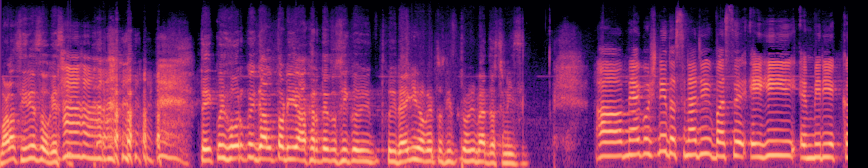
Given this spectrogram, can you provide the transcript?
ਬੜਾ ਸੀਰੀਅਸ ਹੋ ਗਏ ਸੀ। ਹਾਂ ਹਾਂ ਤੇ ਕੋਈ ਹੋਰ ਕੋਈ ਗੱਲ ਤੁਹਾਡੀ ਆਖਰ ਤੇ ਤੁਸੀਂ ਕੋਈ ਕੋਈ ਰਹਿ ਗਈ ਹੋਵੇ ਤੁਸੀਂ ਕੋਈ ਮੈਂ ਦੱਸਣੀ ਸੀ? ਮੈਂ ਕੁਝ ਨਹੀਂ ਦੱਸਣਾ ਜੀ ਬਸ ਇਹੀ ਮੇਰੀ ਇੱਕ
